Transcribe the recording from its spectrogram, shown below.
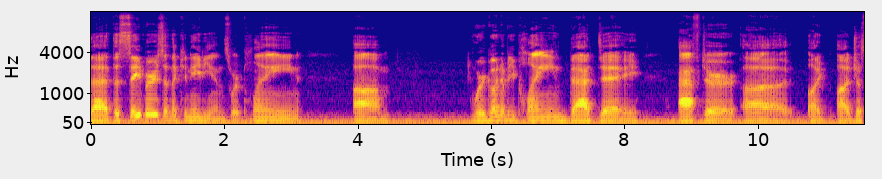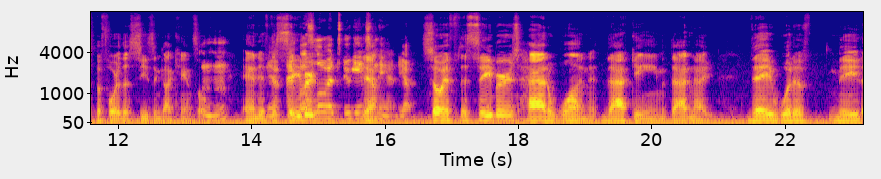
that the Sabres and the Canadiens were playing um we're going to be playing that day after uh like uh just before the season got canceled. Mm-hmm. And if the Sabres Buffalo had two games Yeah. in hand. Yep. so if the Sabres had won that game that night, they would have made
